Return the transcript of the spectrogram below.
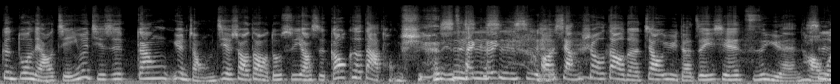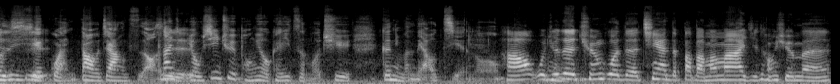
更多了解，因为其实刚院长我们介绍到的都是要是高科大同学，你才可以哦享受。到的教育的这一些资源哈，或者是一些管道这样子哦。那有兴趣朋友可以怎么去跟你们了解呢？好，我觉得全国的亲爱的爸爸妈妈以及同学们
